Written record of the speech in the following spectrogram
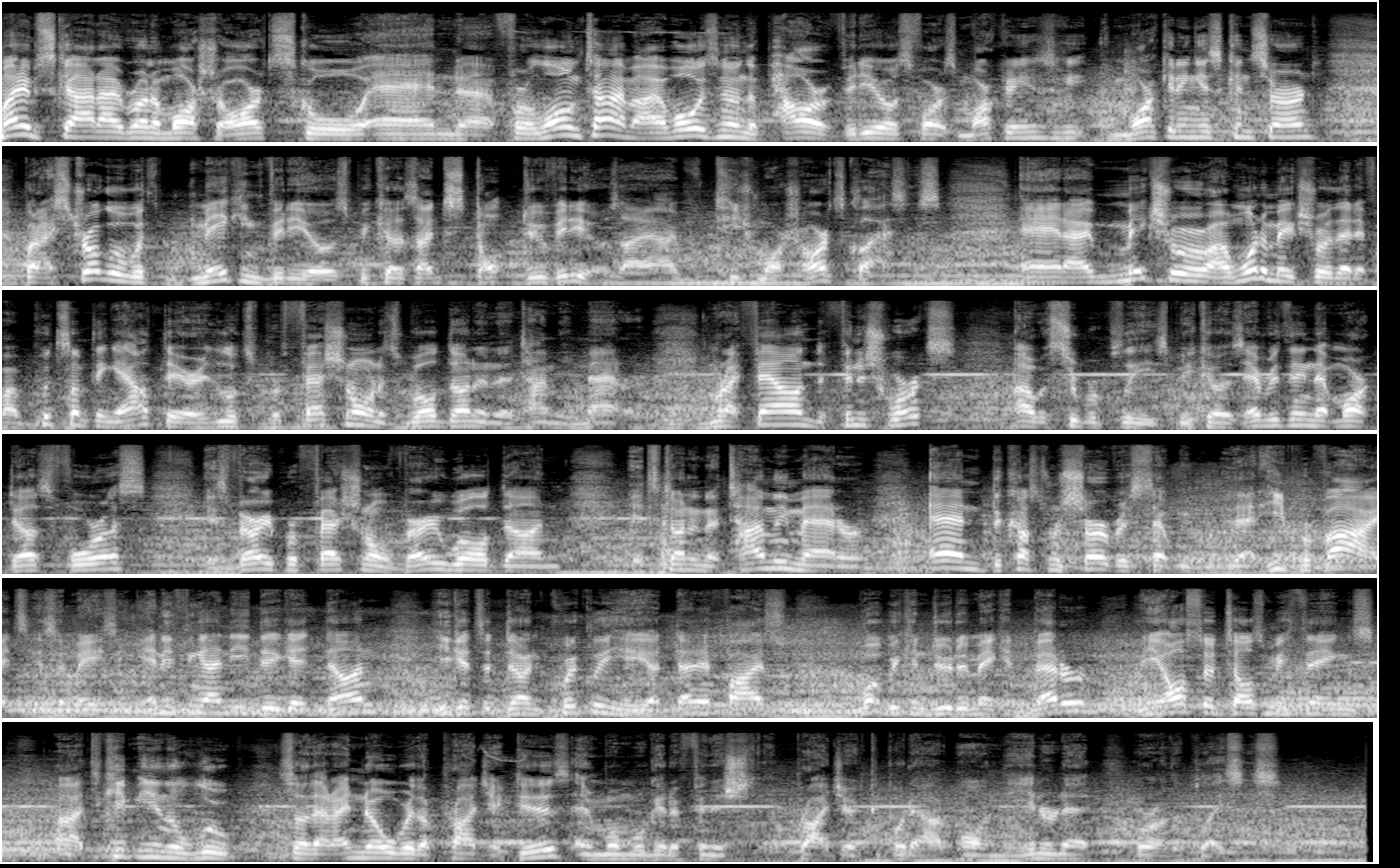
My name's Scot. I run a martial arts school, and uh, for a long time, I've always known the power of video as far as marketing is, marketing is concerned. But I struggle with making videos because I just don't do videos. I, I teach martial arts classes, and I make sure I want to make sure that if I put something out there, it looks professional and it's well done in a timely manner. And when I found the Finished Works, I was super pleased because everything that Mark does for us is very professional, very well done. It's done in a timely manner, and the customer service that we that he provides is amazing. Anything I need to get done, he gets it done quickly. He identifies what we can do to make it better, and he also tells me things uh, to keep me in the loop so that I know where the project is and when we'll get a finished project to put out on the internet or other places.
